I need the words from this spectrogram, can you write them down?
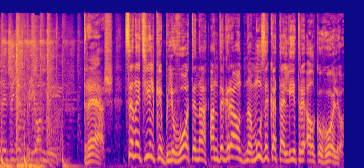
energy is beyond me. Треш це не тільки блювотина, андеграундна музика та літри алкоголю.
